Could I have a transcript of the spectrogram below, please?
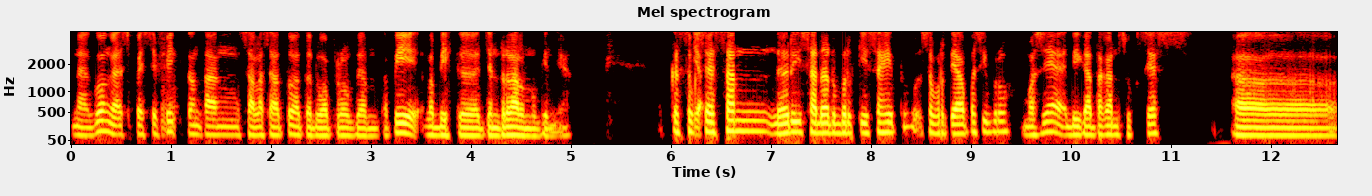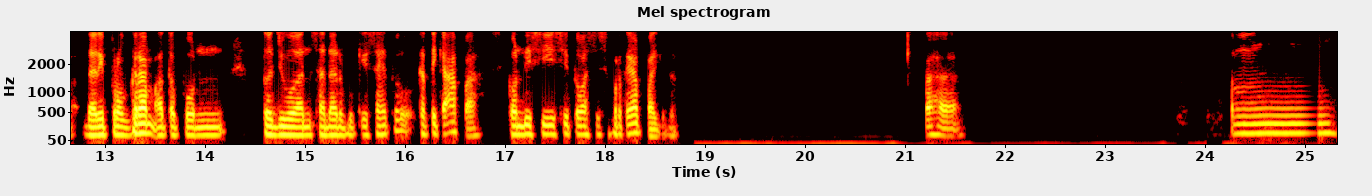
Nah, gue nggak spesifik tentang salah satu atau dua program, tapi lebih ke general mungkin ya. Kesuksesan dari sadar berkisah itu seperti apa sih bro? Maksudnya dikatakan sukses uh, dari program ataupun tujuan sadar berkisah itu ketika apa? Kondisi situasi seperti apa gitu? Uh, um,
